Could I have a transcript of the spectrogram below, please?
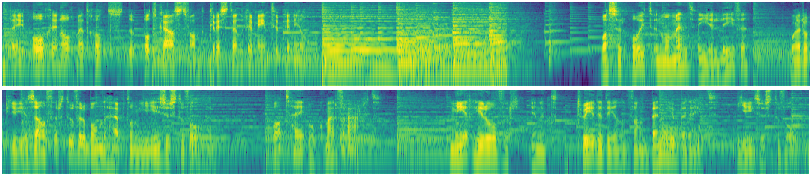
bij Oog in Oog met God, de podcast van Christengemeente Peneel. Was er ooit een moment in je leven waarop je jezelf ertoe verbonden hebt om Jezus te volgen, wat Hij ook maar vraagt? Meer hierover in het tweede deel van Ben je bereid Jezus te volgen?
